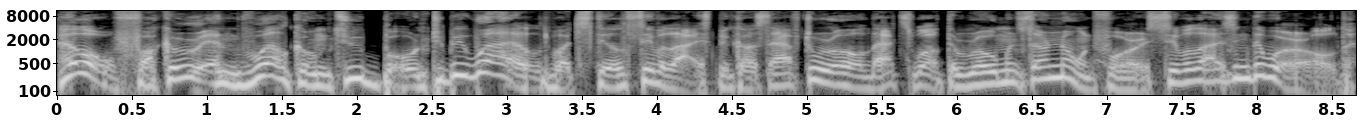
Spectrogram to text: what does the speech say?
Hello, fucker, and welcome to Born to be Wild, but still civilized, because after all, that's what the Romans are known for civilizing the world.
